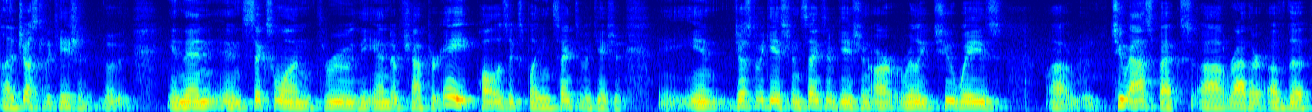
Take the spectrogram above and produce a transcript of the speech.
uh, justification. And then in 6 1 through the end of chapter 8, Paul is explaining sanctification. In justification and sanctification are really two ways, uh, two aspects, uh, rather, of the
